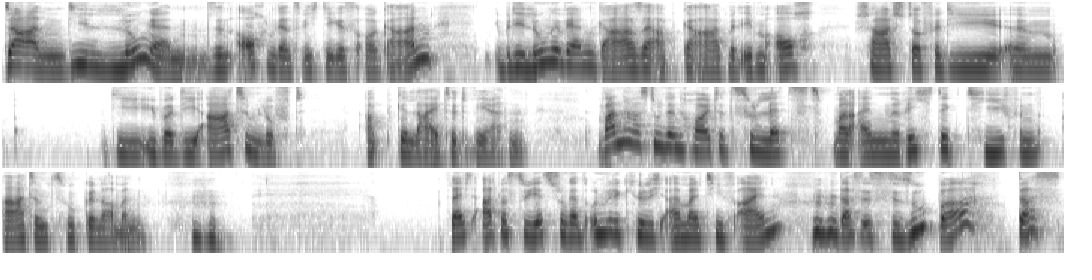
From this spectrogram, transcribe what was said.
Dann die Lungen sind auch ein ganz wichtiges Organ. Über die Lunge werden Gase abgeatmet, eben auch Schadstoffe, die, ähm, die über die Atemluft abgeleitet werden. Wann hast du denn heute zuletzt mal einen richtig tiefen Atemzug genommen? Vielleicht atmest du jetzt schon ganz unwillkürlich einmal tief ein. Das ist super. Das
